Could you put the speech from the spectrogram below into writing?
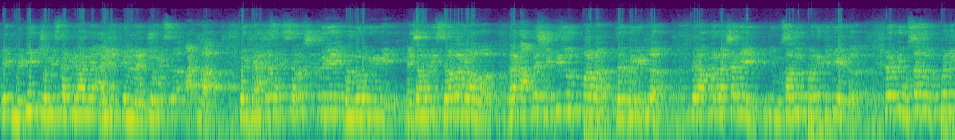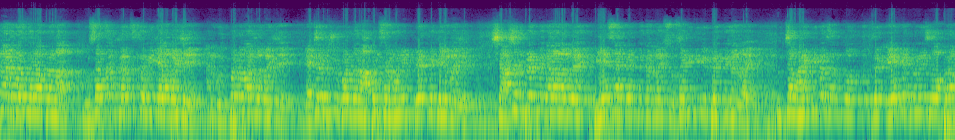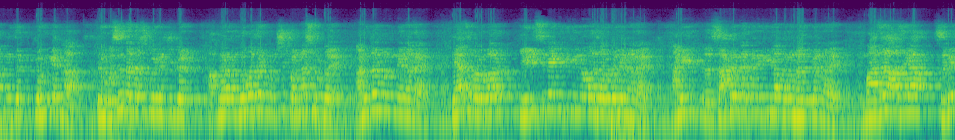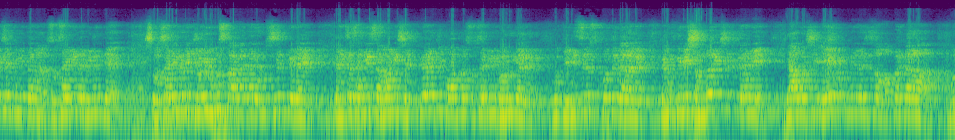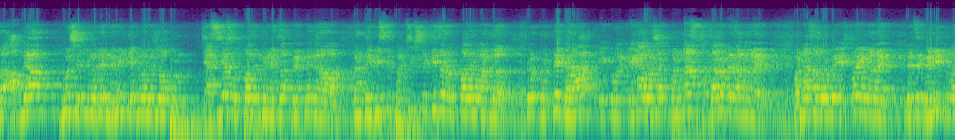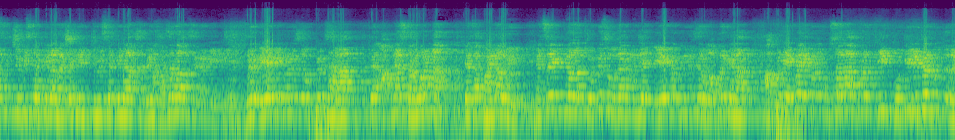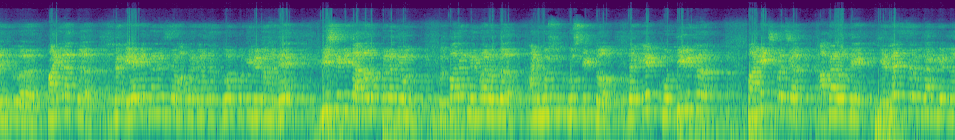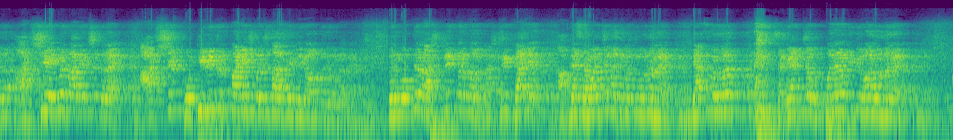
एक मीटिंग चोवीस तारखेला आम्ही आयोजित केलेलं आहे चोवीस आठला. तर ह्याच्यासाठी सर्व शेतकरी बंधू भगिनी याच्यामध्ये सहभागी व्हावं. कारण आपलं शेतीचं उत्पन्न जर बघितलं तर आपल्याला लक्षात येईल की ऊसाचं उत्पन्न किती येतं तर ते ऊसाचं उत्पन्न काढत असताना आपल्याला ऊसाचा खर्च कमी केला पाहिजे आणि उत्पन्न वाढलं पाहिजे. याच्या दृष्टिकोनातून आपण सर्वांनी प्रयत्न केले पाहिजे. शासन प्रयत्न करायला लागलोय बीएसआय प्रयत्न करलाय सोसायटी देखील प्रयत्न करलाय तुमच्या माहितीकडे सांगतो जर ए टेक्नॉलॉजीचा वापर आपण जर करून घेतला तर वसंतदादा शुगर इन्स्टिट्यूट आपल्याला नऊ हजार दोनशे पन्नास रुपये अनुदान म्हणून देणार आहे. त्याचबरोबर केडीसी बँक देखील नऊ हजार रुपये देणार आहे. आणि साखर कारखाने देखील आपल्याला मदत करणार आहे माझं आज या सभेच्या निमित्तानं सोसायटीला विनंती आहे. सोसायटीमध्ये जेवढी ऊस बागायतदार ऊस शेतकरी आहेत त्यांच्यासाठी सर्वांनी शेतकऱ्यांचे फॉर्म सोसायटीने भरून घ्यावेत. व केडीसी सुपूर्द करावेत. कमीत कमी शंभर एक शेतकऱ्यांनी या वर्षी एक टेक्नॉलॉजीचा वापर करावा. व आपल्या ऊस शेतीमध्ये नवीन टेक्नॉलॉजी वापरून जास्तीत जास्त उत्पादन घेण्याचा प्रयत्न करावा. कारण ते वीस ते पंचवीस टक्के जर उत्पादन वाढलं तर प्रत्येक घरात एक एका वर्षात पन्नास हजार रुपये जाणार आहेत. पन्नास हजार रुपये एक्स्ट्रा येणार आहेत. त्याचं गणित चोवीस तारखेला लक्षात येईल. चोवीस तारखेला सगळ्यांना हजर राहा सगळ्यांनी. जर ए टेक्नॉलॉजीचा उपयोग झाला तर आपल्या सर्वांना त्याचा फायदा होईल. त्याचं एक छोटस उदाहरण म्हणजे ए टेक्नॉलॉजी जर वापर केला आपण एका एका उसाला आपल्याला तीन कोटी लिटर पाणी लागतं. तर ए टेक्नॉलॉजीचा वापर केला तर दोन कोटी लिटरमध्ये वीस टक्के जादा उत्पन्न देऊन उत्पादन निर्माण होतं आणि ऊस ऊस पिकतो. तर एक कोटी लिटर पाण्याची बचत आपल्याला होते. केरळाचं जर उदाहरण घेतलं तर आठशे एकर बागायत क्षेत्र आहे. आठशे कोटी लिटर पाण्याची बचत आज घेतली गावामध्ये होणार आहे. तर मोठं राष्ट्रीय कर्म राष्ट्रीय कार्य आपल्या सर्वांच्या माध्यमातून होणार आहे. त्याचबरोबर सगळ्यांच्या उत्पादन देखील वाढ होणार आहे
